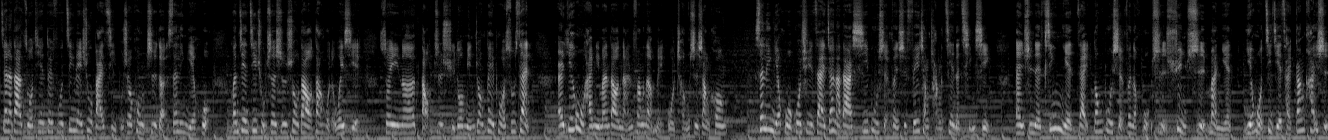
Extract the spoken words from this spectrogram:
加拿大昨天对付境内数百起不受控制的森林野火，关键基础设施受到大火的威胁，所以呢，导致许多民众被迫疏散，而烟雾还弥漫到南方的美国城市上空。森林野火过去在加拿大西部省份是非常常见的情形，但是呢，今年在东部省份的火势迅势蔓延，野火季节才刚开始。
